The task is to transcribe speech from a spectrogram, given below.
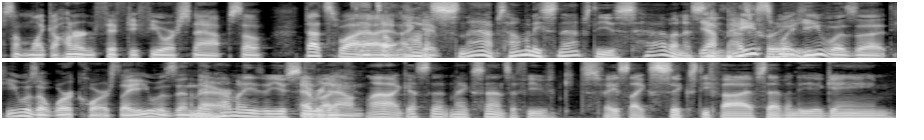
something like 150 fewer snaps. So that's why That's I, a I lot gave. of snaps. How many snaps do you have in a yeah, season? That's Pace. Well, he was a he was a workhorse. Like he was in I mean, there. how many do you see every like, down. wow, I guess that makes sense if you face like 65, 70 a game,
